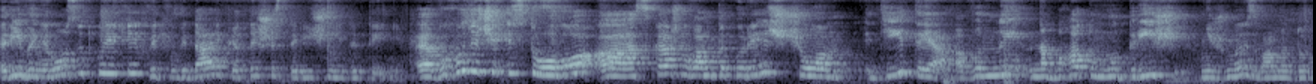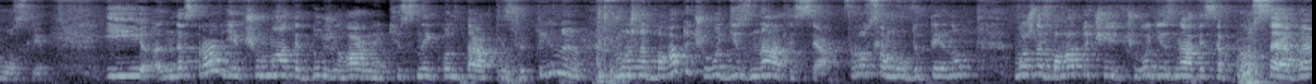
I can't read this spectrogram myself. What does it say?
рівень розвитку яких відповідає 5-6-річній дитині. Е, Виходячи із того, скажу вам таку річ, що діти вони набагато мудріші, ніж ми з вами дорослі. І насправді, якщо мати дуже гарний тісний контакт із дитиною, можна багато чого дізнатися про саму дитину, можна багато чого дізнатися про себе,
